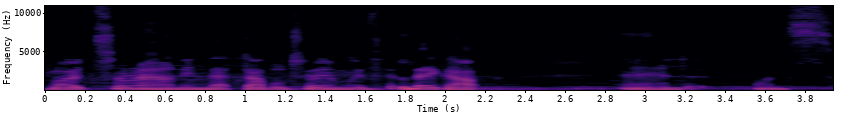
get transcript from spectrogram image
Floats around in that double turn with the leg up and once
